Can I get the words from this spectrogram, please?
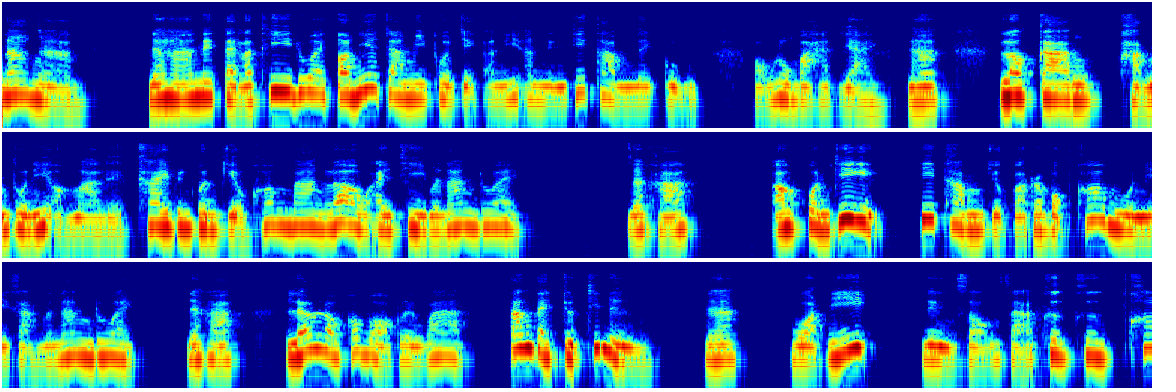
หน้างาน นะคะในแต่ละที่ด้วยตอนนี้อาจารย์มีโปรเจกต์อันนี้อันหนึ่งที่ทำในกลุ่มของโรงพยาบาลหัดใหญ่นะเรากางผังตัวนี้ออกมาเลย ใครเป็นคนเกี่ยวข้องบ้าง แล้วเอาไอทีมานั่งด้วยนะคะ เอาคนที่ที่ทำเกี่ยวกับระบบข้อมูลนี่ค่ะมานั่งด้วยนะคะ แล้วเราก็บอกเลยว่าตั้งแต่จุดที่หนึ่งนะวอร์ดนี้หนึ่งสองสามคือคือข้อ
